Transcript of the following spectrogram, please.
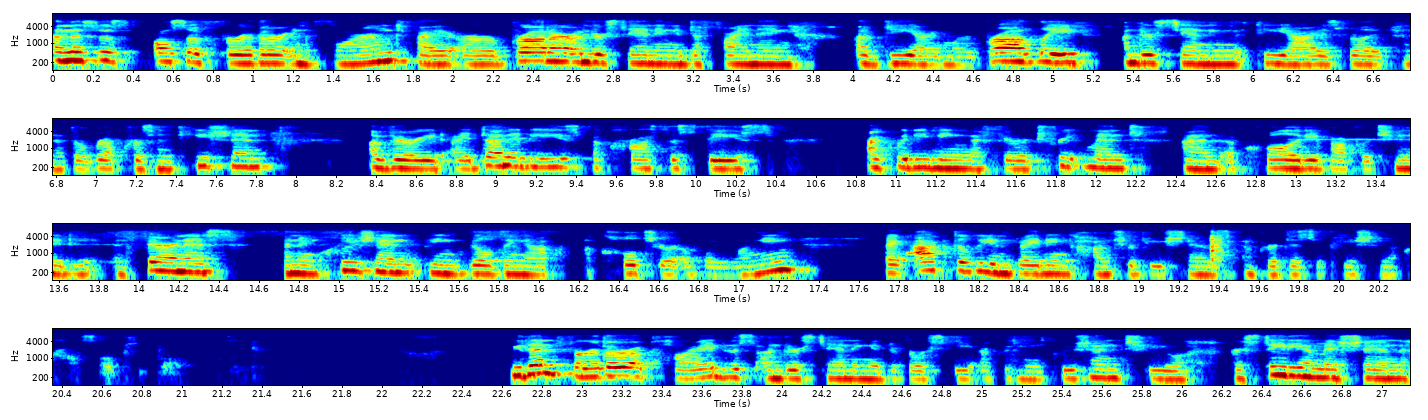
And this was also further informed by our broader understanding and defining of DI more broadly, understanding that DI is really kind of the representation of varied identities across the space, equity being the fair treatment and equality of opportunity and fairness, and inclusion being building up a culture of belonging by actively inviting contributions and participation across all people. We then further applied this understanding of diversity, equity, inclusion to our Stadia mission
